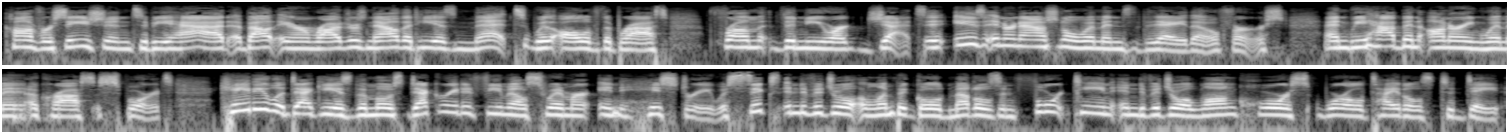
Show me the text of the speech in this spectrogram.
conversation to be had about Aaron Rodgers now that he has met with all of the brass from the New York Jets. It is International Women's Day though first, and we have been honoring women across sports. Katie Ledecky is the most decorated female swimmer in history with six individual Olympic gold medals and 14 individual long course world titles to date.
